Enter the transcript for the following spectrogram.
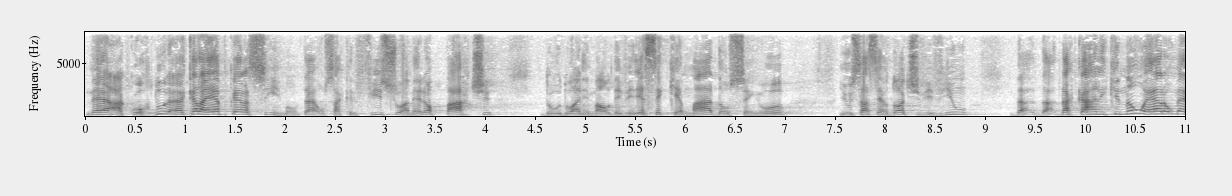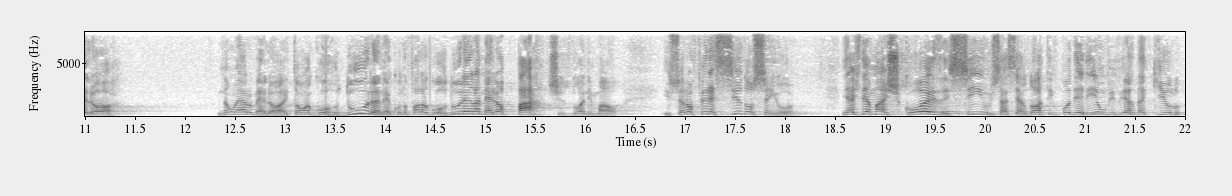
né, a gordura. Aquela época era assim, irmão, tá? O sacrifício, a melhor parte do, do animal deveria ser queimada ao Senhor, e os sacerdotes viviam da, da, da carne que não era o melhor. Não era o melhor. Então a gordura, né, quando fala gordura, era a melhor parte do animal. Isso era oferecido ao Senhor. E as demais coisas, sim, os sacerdotes poderiam viver daquilo.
